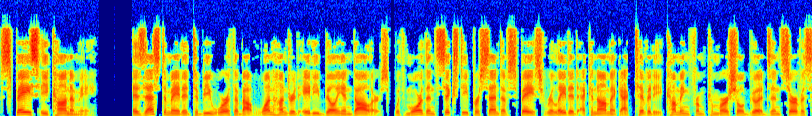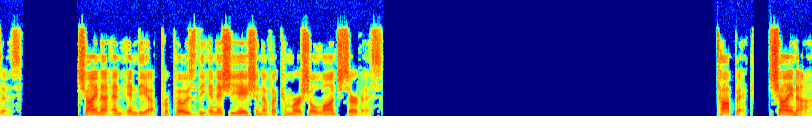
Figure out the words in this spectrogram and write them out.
space economy is estimated to be worth about $180 billion, with more than 60% of space-related economic activity coming from commercial goods and services. China and India propose the initiation of a commercial launch service. China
